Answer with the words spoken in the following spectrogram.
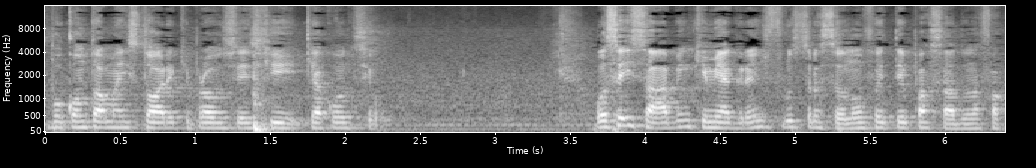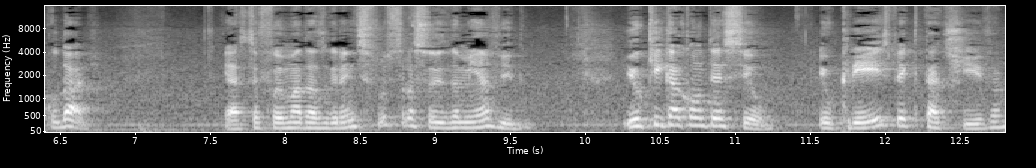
Vou contar uma história aqui pra vocês que, que aconteceu. Vocês sabem que minha grande frustração não foi ter passado na faculdade. Essa foi uma das grandes frustrações da minha vida. E o que, que aconteceu? Eu criei expectativa,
